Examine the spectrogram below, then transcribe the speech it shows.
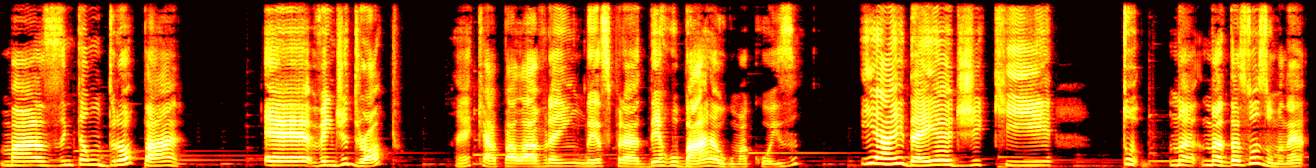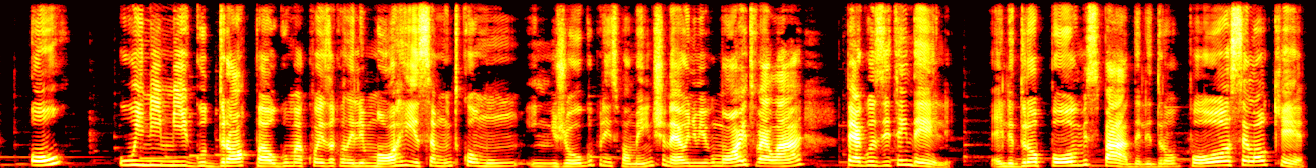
Mas então, dropar é, vem de drop, né? Que é a palavra em inglês para derrubar alguma coisa. E a ideia de que. Tu, na- na- das duas, uma, né? Ou o inimigo dropa alguma coisa quando ele morre, isso é muito comum em jogo, principalmente, né? O inimigo morre, tu vai lá, pega os itens dele. Ele dropou uma espada, ele dropou sei lá o quê.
